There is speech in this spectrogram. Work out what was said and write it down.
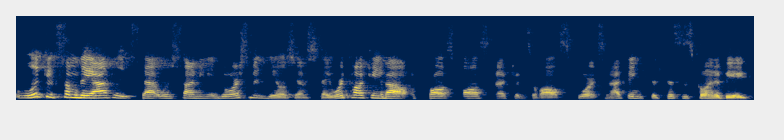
Look at some of the athletes that were signing endorsement deals yesterday. We're talking about across all spectrums of all sports. And I think that this is going to be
